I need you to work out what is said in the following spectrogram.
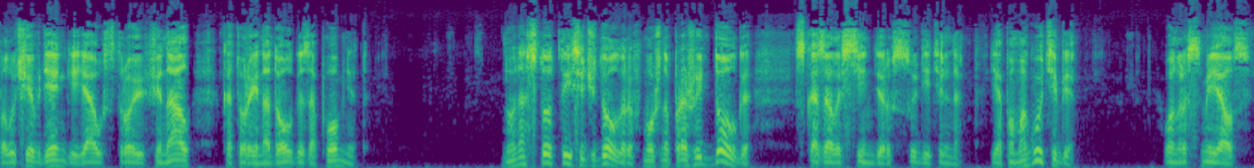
Получив деньги, я устрою финал, который надолго запомнит. «Но на сто тысяч долларов можно прожить долго», — сказала Синди рассудительно. «Я помогу тебе». Он рассмеялся.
